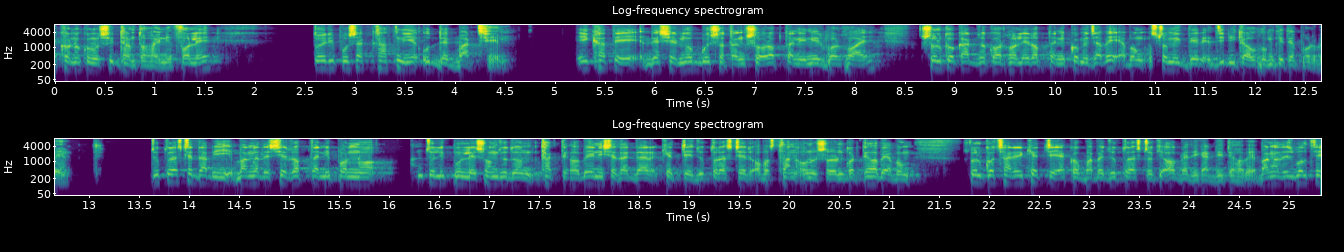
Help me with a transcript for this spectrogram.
এখনও কোনো সিদ্ধান্ত হয়নি, ফলে তৈরি পোশাক খাত নিয়ে উদ্বেগ বাড়ছে। এই খাতে দেশের নব্বই শতাংশ রপ্তানি নির্ভর হওয়ায় শুল্ক কার্যকর হলে রপ্তানি কমে যাবে এবং শ্রমিকদের জীবিকাও হুমকিতে পড়বে। যুক্তরাষ্ট্রের দাবি, বাংলাদেশের রপ্তানি পণ্য আঞ্চলিক মূল্যে সংযোজন থাকতে হবে, নিষেধাজ্ঞার ক্ষেত্রে যুক্তরাষ্ট্রের অবস্থান অনুসরণ করতে হবে এবং শুল্ক ছাড়ের ক্ষেত্রে এককভাবে যুক্তরাষ্ট্রকে অগ্রাধিকার দিতে হবে। বাংলাদেশ বলছে,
